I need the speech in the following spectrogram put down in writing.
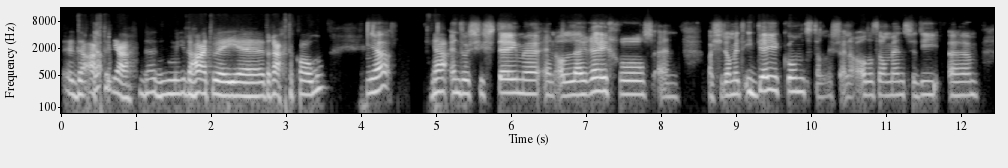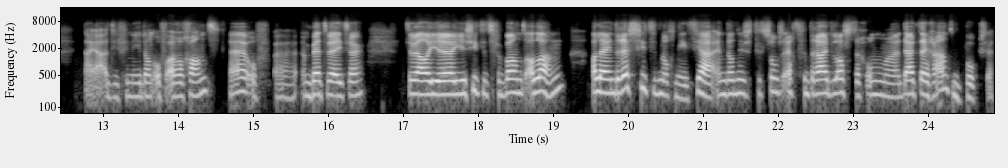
de, achter, ja. ja dan moet je de hardware uh, erachter komen. Ja. ja, en door systemen en allerlei regels. En als je dan met ideeën komt, dan zijn er altijd wel mensen die um, nou ja, die vind je dan of arrogant hè, of uh, een bedweter. Terwijl je, je ziet het verband al lang, alleen de rest ziet het nog niet. Ja, en dan is het soms echt verdraaid lastig om uh, daar tegenaan te boksen.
